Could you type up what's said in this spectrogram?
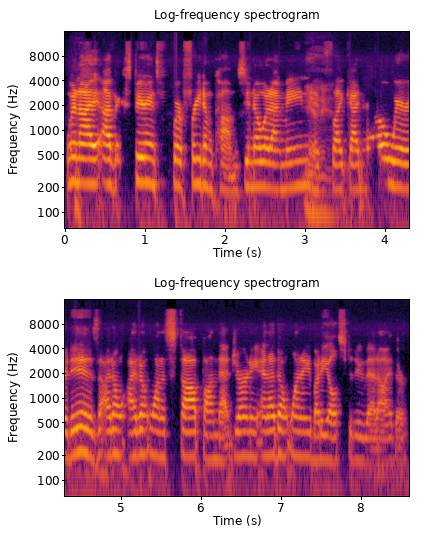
when I I've experienced where freedom comes. You know what I mean? Yeah, it's yeah. like I know where it is. I don't I don't want to stop on that journey, and I don't want anybody else to do that either.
